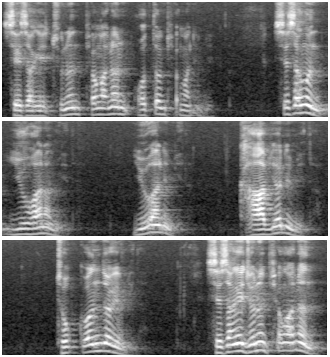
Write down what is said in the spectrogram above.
세상이 주는 평안은 어떤 평안입니까? 세상은 유한합니다. 유한입니다. 가변입니다. 조건적입니다. 세상에 주는 평안은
